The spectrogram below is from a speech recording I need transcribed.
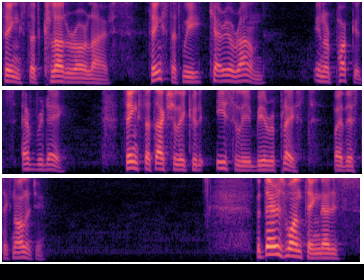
things that clutter our lives, things that we carry around in our pockets every day, things that actually could easily be replaced by this technology. But there is one thing that is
